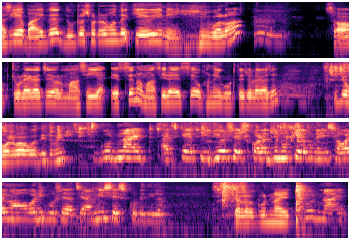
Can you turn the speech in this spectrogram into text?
আজকে বাড়িতে দুটো ছোটোর মধ্যে কেউই নেই। বলো সব চলে গেছে ওর মাসি এসছে না? মাসিরা এসছে ওখানেই ঘুরতে চলে গেছে। কিছু বলব বৌদি তুমি? গুড নাইট আজকে ভিডিও শেষ করার জন্য কেউ নেই। সবাই মামা বাড়ি বসে আছে আমি শেষ করে দিলাম। চলো good night good night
